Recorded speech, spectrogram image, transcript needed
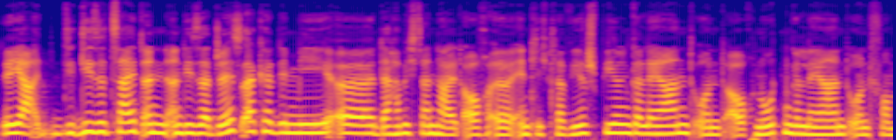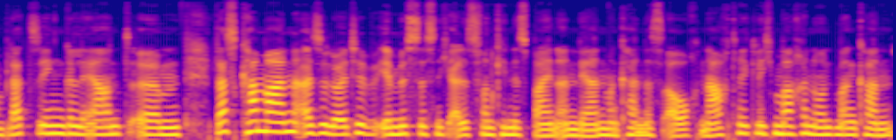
Ja, die, diese Zeit an, an dieser Jazzakademie, äh, da habe ich dann halt auch äh, endlich Klavier spielen gelernt und auch Noten gelernt und vom Blatt singen gelernt. Ähm, das kann man also Leute, ihr müsst es nicht alles von Kindesbein an lernen. Man kann das auch nachträglich machen und man kann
